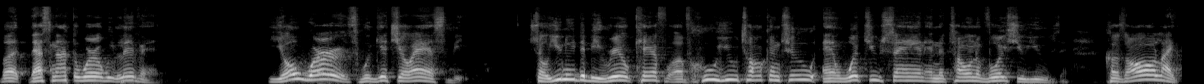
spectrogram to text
But that's not the world we live in. Your words will get your ass beat. So you need to be real careful of who you talking to and what you saying and the tone of voice you using. Cause all like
